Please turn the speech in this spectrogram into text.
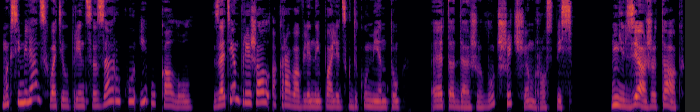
Максимилиан схватил принца за руку и уколол. Затем прижал окровавленный палец к документу. Это даже лучше, чем роспись. «Нельзя же так!»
